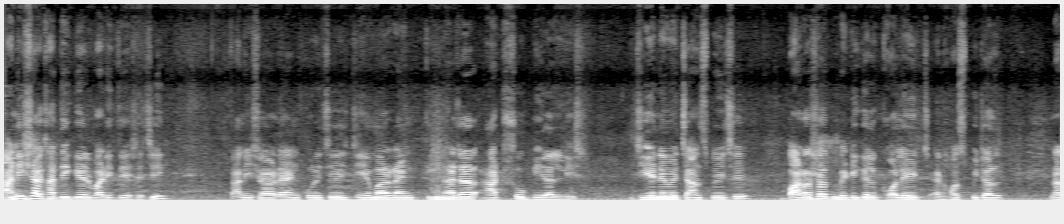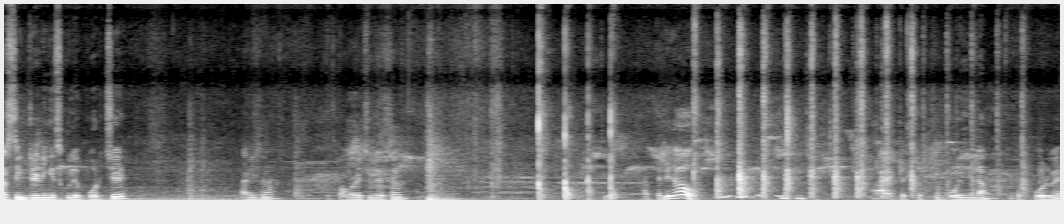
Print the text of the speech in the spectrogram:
তানিশা খাতিকের বাড়িতে এসেছি। তানিশা র্যাঙ্ক করেছে জিএমআর র্যাঙ্ক তিন হাজার আটশো বিয়াল্লিশ। জিএনএমে চান্স পেয়েছে। Barasat medical college and hospital nursing training স্কুলে পড়ছে। তানিশা কংগ্রেচুলেশন হাততালি দাও। আর একটা ছোট্ট বই দিলাম এটা পড়বে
